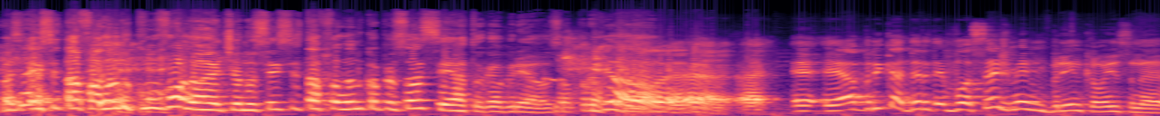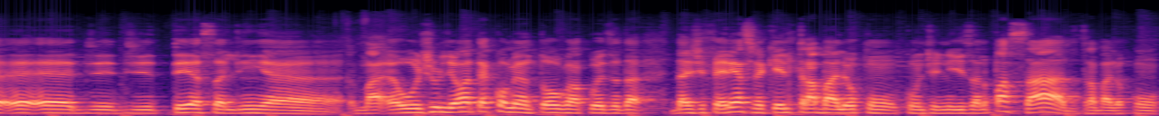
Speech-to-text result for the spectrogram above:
Mas aí você tá falando com o volante, eu não sei se você tá falando com a pessoa certa, Gabriel. Só pra Não, é, é, é, a brincadeira. Vocês mesmos brincam isso, né? É, é, de, de ter essa linha. O Julião até comentou alguma coisa da, das diferenças, né? Que ele trabalhou com, com o Diniz ano passado, trabalhou com,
